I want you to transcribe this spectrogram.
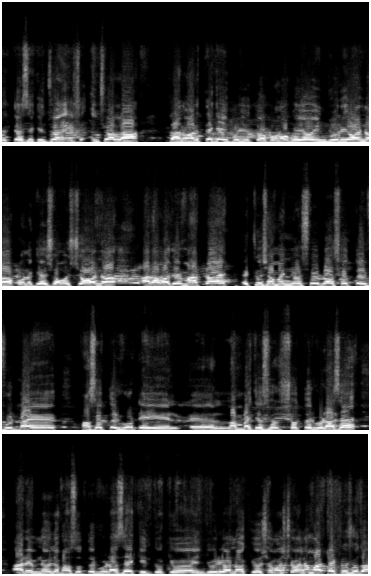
করতে আছি কিন্তু ইনশা- ইনশাল্লাহ জানুয়ারি থেকে এই পর্যন্ত কোনো কেউ ইঞ্জুরি হয় না, কোনো কেউ সমস্যা হয় না। আর আমাদের মাঠটায় একটু সামান্য ষোলো, সত্তর ফুট বা পঁচাত্তর ফুট, এই লম্বাইতে সত্তর ফুট আছে, আর এমনি হলে পঁচাত্তর ফুট আছে, কিন্তু কেউ ইনজুরি হয় না, কেউ সমস্যা হয় না। মাঠটা একটু শুধু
